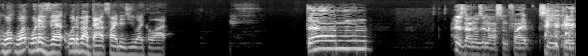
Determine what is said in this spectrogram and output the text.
what what what of that what about that fight is you like a lot um, I just thought it was an awesome fight scene. Period.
